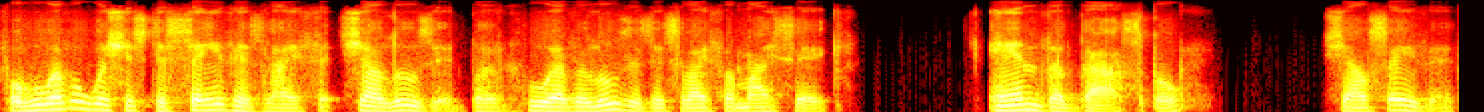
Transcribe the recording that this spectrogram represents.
For whoever wishes to save his life shall lose it, but whoever loses his life for my sake and the gospel shall save it.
